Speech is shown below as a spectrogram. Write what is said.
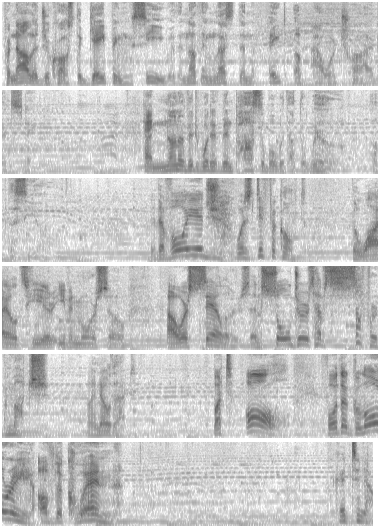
for knowledge across the gaping sea with nothing less than the fate of our tribe at stake. And none of it would have been possible without the will of the seal. The voyage was difficult. The wilds here even more so. Our sailors and soldiers have suffered much. I know that. But all for the glory of the Quen. Good to know.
